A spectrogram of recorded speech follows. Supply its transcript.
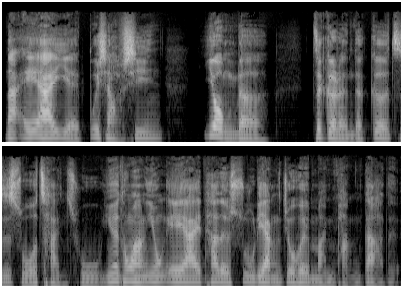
那 AI 也不小心用了。这个人的个资所产出，因为通常用 AI，它的数量就会蛮庞大的。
